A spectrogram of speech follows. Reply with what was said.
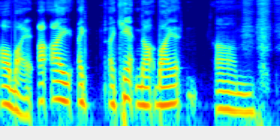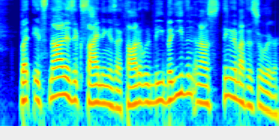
I'll buy it. I, I, I, I can't not buy it. Um, but it's not as exciting as I thought it would be. But even, and I was thinking about this earlier,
